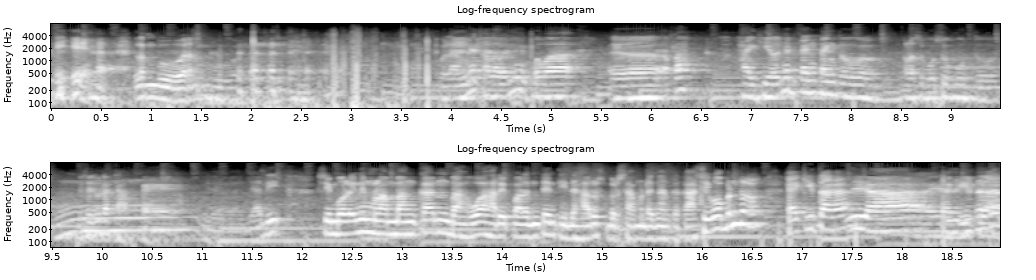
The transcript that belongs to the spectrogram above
Iya, lembur. Pulangnya kalau ini bawa eh, apa high heelnya ditenteng tuh kalau subuh subuh tuh biasanya udah capek Ya, Jadi simbol ini melambangkan bahwa hari Valentine tidak harus bersama dengan kekasih. Wah bener, kayak kita kan? iya Iya, Jadi kita. kan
